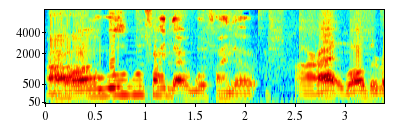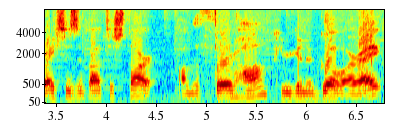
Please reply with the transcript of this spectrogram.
Uh, we'll, we'll find out. We'll find out. All right. Well, the race is about to start. On the third honk, you're gonna go. All right.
